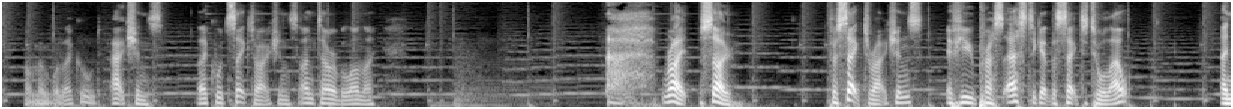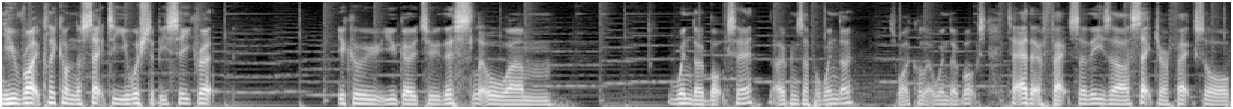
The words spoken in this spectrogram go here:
I can't remember what they're called. Actions. They're called sector actions. I'm terrible, aren't I? right, so for sector actions, if you press S to get the sector tool out, and you right click on the sector you wish to be secret, you go you go to this little um, window box here that opens up a window. That's why I call it a window box to edit effects. So these are sector effects or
